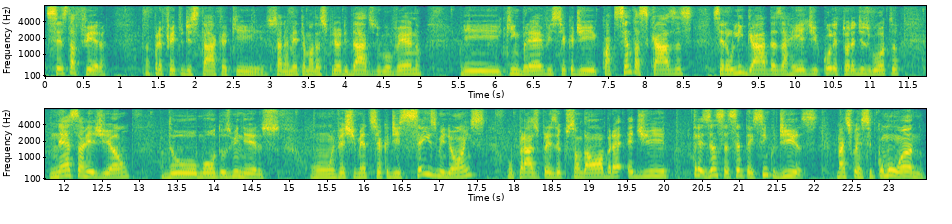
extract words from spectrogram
sexta-feira. O prefeito destaca que o saneamento é uma das prioridades do governo e que em breve cerca de 400 casas serão ligadas à rede coletora de esgoto nessa região do Morro dos Mineiros. Um investimento de cerca de 6 milhões. O prazo para execução da obra é de 365 dias, mais conhecido como um ano.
